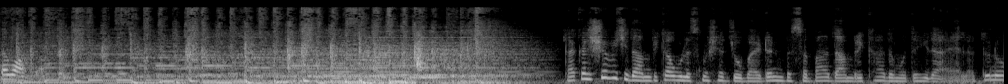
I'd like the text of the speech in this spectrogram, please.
دوام ورکړئ ټاکل شوې چې د امریکا ولسمشر جو بایدن به سبا د امریکا د متحده ایالاتونو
